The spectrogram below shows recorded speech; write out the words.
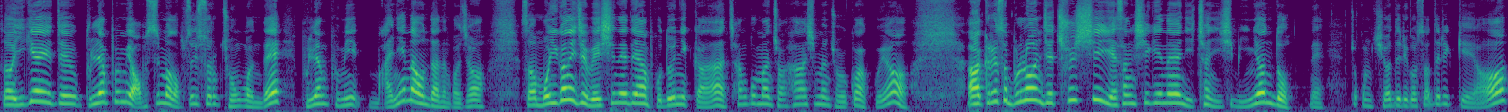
그래서 이게 이제 불량품이 없으면 없을수록 좋은 건데 불량품이 많이 나온다는 거죠. 그래서 뭐 이거는 이제 외신에 대한 보도니까 참고만 좀 하시면 좋을 것 같고요. 아 그래서 물론 이제 출시 예상 시기는 2022년도 네 조금 지워드리고 써드릴게요.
